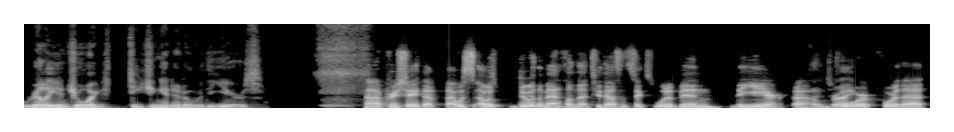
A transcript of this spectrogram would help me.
really enjoyed teaching in it over the years. I appreciate that. I was I was doing the math on that. 2006 would have been the year um, right. for for that.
